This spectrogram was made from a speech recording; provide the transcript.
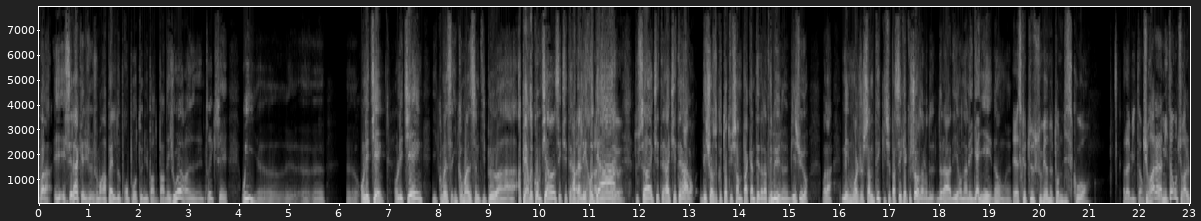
voilà. Et, et c'est là que je, je me rappelle de propos tenus par, par des joueurs. Un truc, c'est oui, euh, euh, euh, on les tient, on les tient. Ils commencent, ils commencent un petit peu à, à perdre confiance, etc. dans les regards, ouais. tout ça, etc., etc. Alors des choses que toi tu sens pas quand t'es dans la tribune, bien sûr. Voilà. Mais moi, je sentais qu'il se passait quelque chose. Alors de, de là à dire on allait gagner, non. euh, Et est-ce que tu te souviens de ton discours? À la mi-temps Tu râles à la mi-temps ou tu râles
